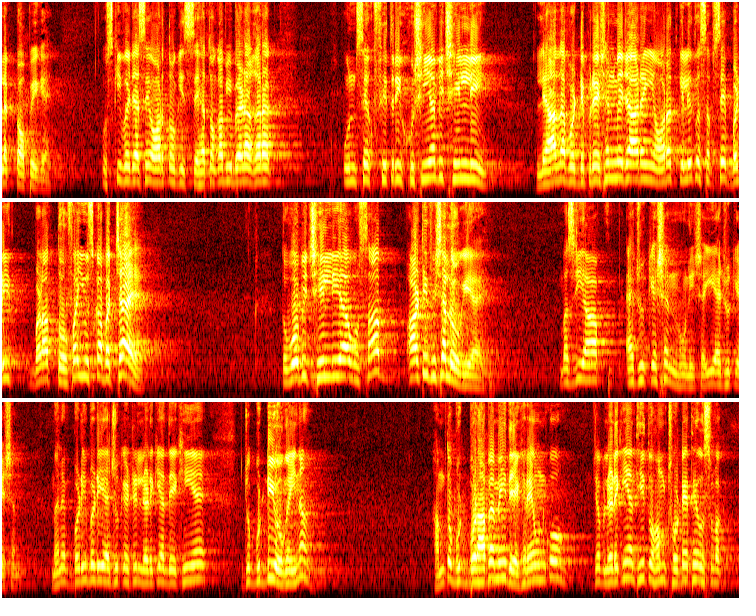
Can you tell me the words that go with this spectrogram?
الگ ٹاپک ہے اس کی وجہ سے عورتوں کی صحتوں کا بھی بیڑا غرق ان سے فطری خوشیاں بھی چھین لیں لہٰذا وہ ڈپریشن میں جا رہی ہیں عورت کے لیے تو سب سے بڑی بڑا تحفہ ہی اس کا بچہ ہے تو وہ بھی چھین لیا وہ سب آرٹیفیشل ہو گیا ہے بس جی آپ ایجوکیشن ہونی چاہیے ایجوکیشن میں نے بڑی بڑی ایجوکیٹڈ لڑکیاں دیکھی ہیں جو بڈھی ہو گئی نا ہم تو بڑھاپے میں ہی دیکھ رہے ہیں ان کو جب لڑکیاں تھیں تو ہم چھوٹے تھے اس وقت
